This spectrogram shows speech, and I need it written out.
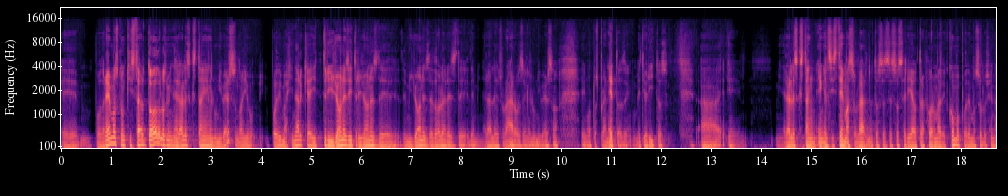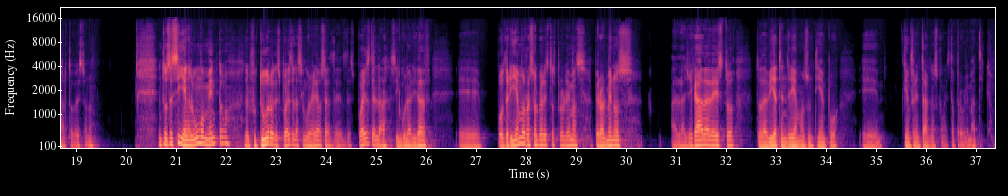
eh, podremos conquistar todos los minerales que están en el universo. ¿no? Yo puedo imaginar que hay trillones y trillones de, millones de dólares de, minerales raros en el universo, en otros planetas, en meteoritos, ah, minerales que están en el sistema solar. ¿no? Entonces, eso sería otra forma de cómo podemos solucionar todo esto. ¿no? Entonces sí, en algún momento del futuro, después de la singularidad, o sea, después de la singularidad, eh, podríamos resolver estos problemas, pero al menos a la llegada de esto todavía tendríamos un tiempo eh, que enfrentarnos con esta problemática.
